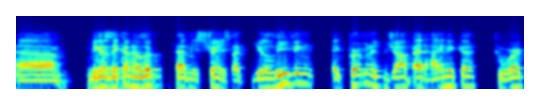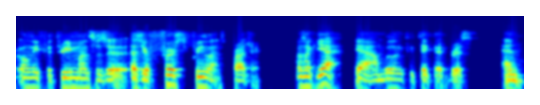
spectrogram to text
um, because they kind of looked at me strange, like you're leaving a permanent job at Heineken to work only for three months as a as your first freelance project. I was like, yeah, yeah, I'm willing to take that risk. And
